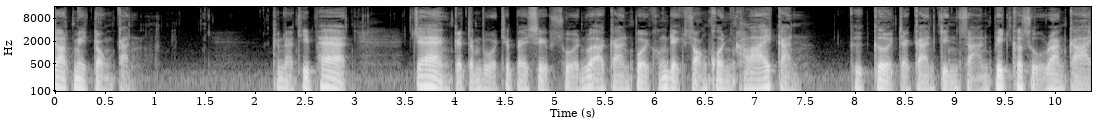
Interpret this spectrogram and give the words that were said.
ยอดไม่ตรงกัน ขณะที่แพทย์ แจ้งกับตำรวจที่ไปสืบสวนว่าอาการป่วยของเด็กสองคนคล้ายกัน คือเกิดจากการกินสารพิษเข้าสู่ร่างกาย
